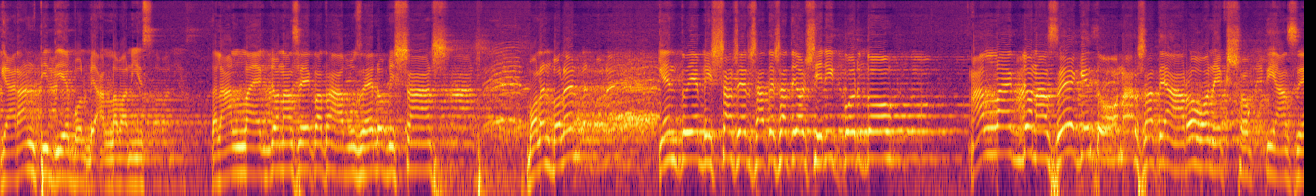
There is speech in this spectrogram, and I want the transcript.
গ্যারান্টি দিয়ে বলবে, আল্লাহ বানিয়েছে। তাহলে আল্লাহ একজন আছে কথা আবু জাহেলও বিশ্বাস। বলেন বলেন। কিন্তু এ বিশ্বাসের সাথে সাথে ও শিরিক করতো। আল্লাহ একজন আছে, কিন্তু ওনার সাথে আরও অনেক শক্তি আছে,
